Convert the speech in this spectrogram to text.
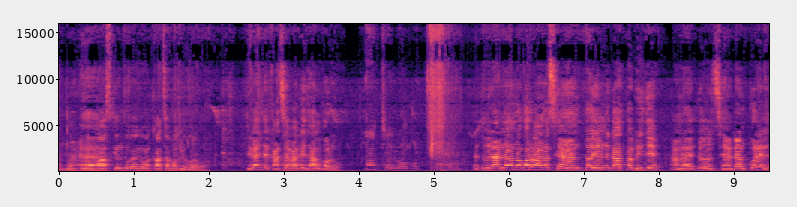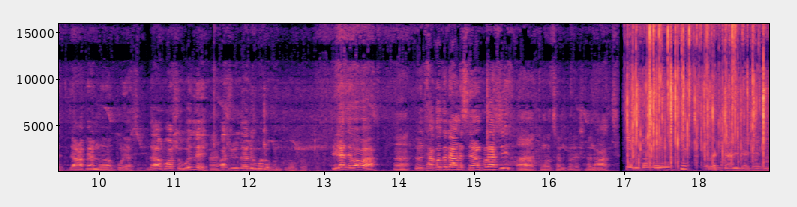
একদম পুরো মাছ কিন্তু কাঁচা পাকি করব। ঠিক আছে কাছে পাখি ঝাল করো। আচ্ছা তা তুমি রান্না বান্না করো আমরা স্যান তো এমনি গাছ পা ভিজে আমরা একটু স্যান টান করে জামা প্যান্ট পরে আসি। দা বসো বুঝলে? অসুবিধা হলে বলো কিন্তু। ঠিক আছে বাবা। হ্যাঁ। তুমি থাকো তাহলে আমরা স্নান করে আসি? হ্যাঁ তোমরা চান করে আসো। আচ্ছা। তেলটা হয়ে গেছে এবার ডালটা ঢালি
